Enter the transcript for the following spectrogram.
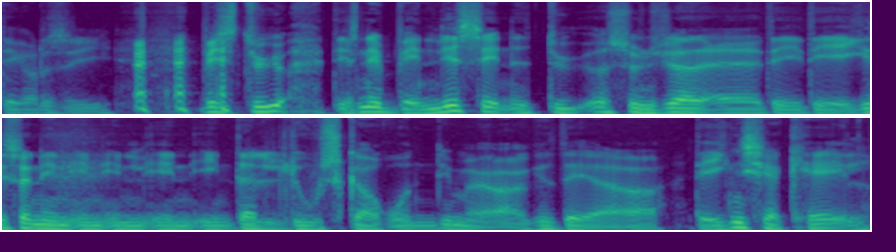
det kan du sige. Hvis dyr, det er sådan et venligsindet dyr, synes jeg. Øh, det, det er ikke sådan en, en, en, en, der lusker rundt i mørket der, og det er ikke en chakal.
